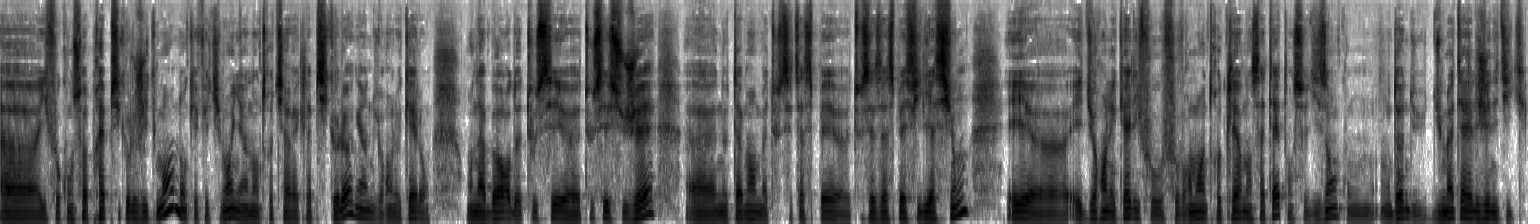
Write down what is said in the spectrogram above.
il faut qu'on soit prêt psychologiquement. Donc effectivement, il y a un entretien avec la psychologue, hein, durant lequel on, on, aborde tous ces tous ces sujets, notamment bah, tous ces aspects tous ces aspects filiation et euh, et durant lesquels il faut, faut, vraiment être clair dans sa tête en se disant qu'on on donne du, matériel génétique.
